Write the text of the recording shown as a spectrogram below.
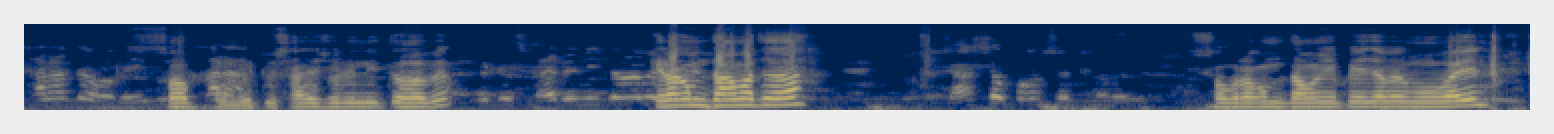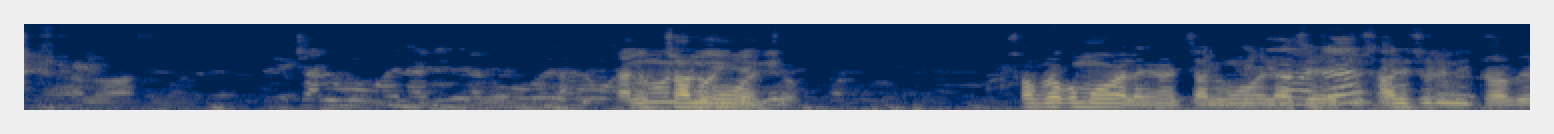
সারাতে হবে। সব ফোন একটু সারি সরে নিতে হবে। কীরকম দাম আছে দাদা? সব রকম দামে পেয়ে যাবে মোবাইল? চালু মোবাইল আছে চালু মোবাইল সব। রকম মোবাইল আছে চালু মোবাইল আছে একটু সারি সুরি নিতে হবে।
